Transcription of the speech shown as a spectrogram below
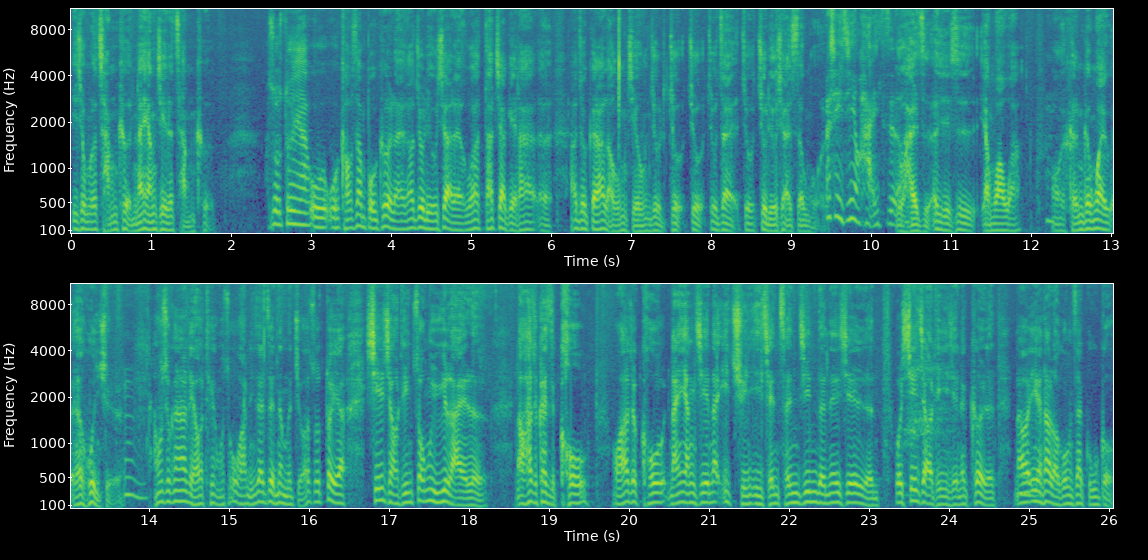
以前我们的常客，南洋街的常客，他说：“对呀、啊，我我考上伯克莱，然后就留下来。我她嫁给他，呃，她就跟她老公结婚，就就就就在就就留下来生活了。而且已经有孩子了，有孩子，而且是洋娃娃，哦，可能跟外国混血了。嗯，然后我就跟他聊天，我说：哇，你在这里那么久？他说：对呀、啊，歇脚亭终于来了。然后他就开始抠，哇，他就抠南洋街那一群以前曾经的那些人，或歇脚亭以前的客人。然后因为她老公在 Google，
